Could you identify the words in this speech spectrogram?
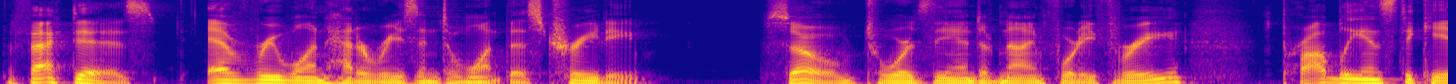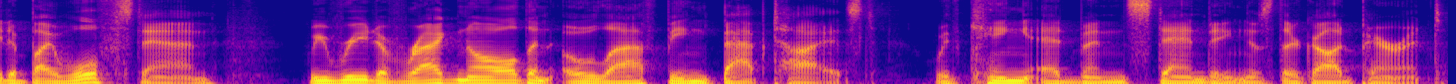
The fact is, everyone had a reason to want this treaty. So, towards the end of 943, probably instigated by Wulfstan, we read of Ragnald and Olaf being baptized, with King Edmund standing as their godparent.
